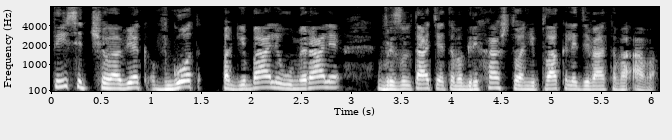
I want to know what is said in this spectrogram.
тысяч человек в год погибали, умирали в результате этого греха, что они плакали 9 ава.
